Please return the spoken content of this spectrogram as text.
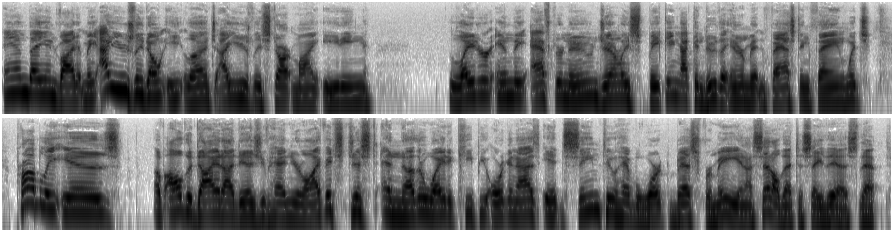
and they invited me. I usually don't eat lunch, I usually start my eating later in the afternoon, generally speaking. I can do the intermittent fasting thing, which probably is of all the diet ideas you've had in your life, it's just another way to keep you organized. It seemed to have worked best for me. And I said all that to say this that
